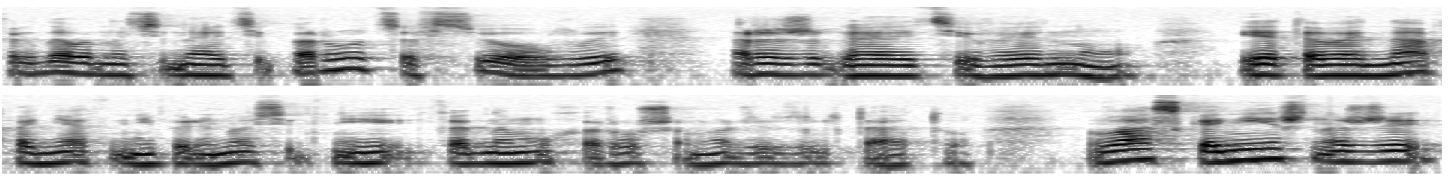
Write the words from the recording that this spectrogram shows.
Когда вы начинаете бороться, все, вы разжигаете войну. И эта война, понятно, не приносит ни к одному хорошему результату. Вас, конечно же,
